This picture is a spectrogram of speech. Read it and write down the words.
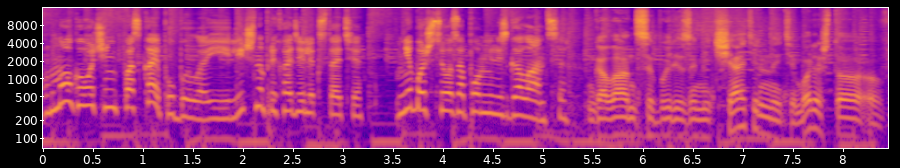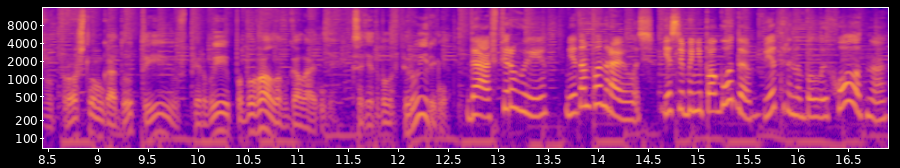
Много очень по скайпу было, и лично приходили, кстати. Мне больше всего запомнились голландцы. Голландцы были замечательные, тем более, что в прошлом году ты впервые побывала в Голландии. Кстати, это было впервые или нет? Да, впервые. Мне там понравилось. Если бы не погода, ветрено было и холодно,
